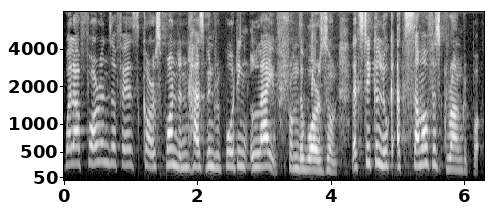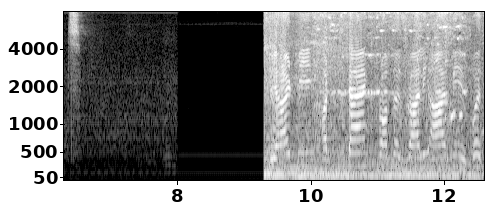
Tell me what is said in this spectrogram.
Well, our Foreign Affairs correspondent has been reporting live from the war zone. Let's take a look at some of his ground reports. Behind me, a tank from the Israeli army with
